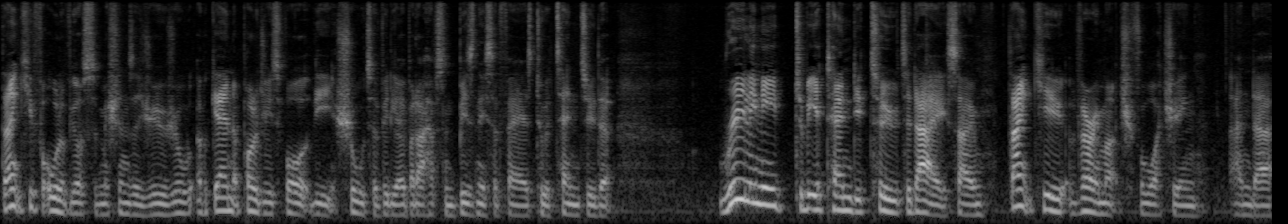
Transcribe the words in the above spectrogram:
Thank you for all of your submissions as usual. Again, apologies for the shorter video, but I have some business affairs to attend to that really need to be attended to today. So thank you very much for watching and uh,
